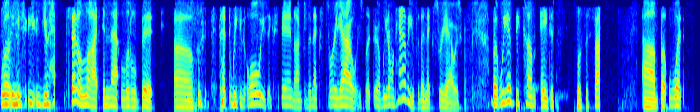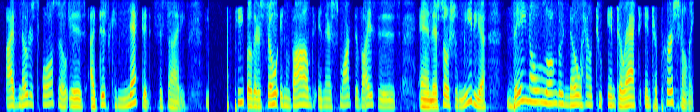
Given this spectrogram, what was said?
Well, you, you said a lot in that little bit uh, that we can always expand on for the next three hours, but uh, we don't have you for the next three hours. But we have become a society. Uh, but what I've noticed also is a disconnected society. People that are so involved in their smart devices and their social media, they no longer know how to interact interpersonally.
